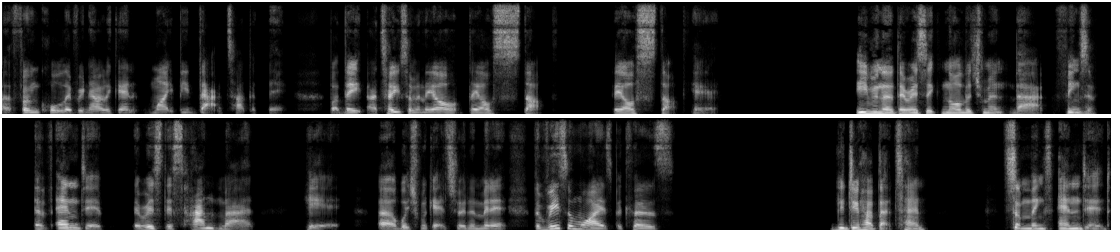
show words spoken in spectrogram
a phone call every now and again. Might be that type of thing. But they, I tell you something, they are they are stuck they are stuck here. Even though there is acknowledgement that things have, have ended, there is this hangman here, uh, which we'll get to in a minute. The reason why is because you do have that 10 something's ended.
